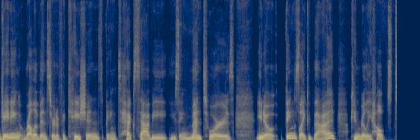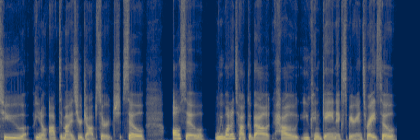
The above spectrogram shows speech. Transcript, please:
gaining relevant certifications, being tech savvy, using mentors, you know, things like that can really help to, you know, optimize your job search. So, also, we want to talk about how you can gain experience, right? So,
